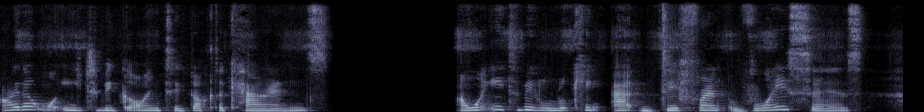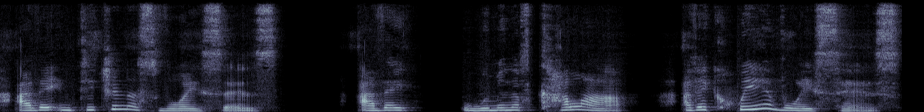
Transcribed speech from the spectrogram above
I don't want you to be going to Dr. Karen's. I want you to be looking at different voices. Are they Indigenous voices? Are they women of color? Are they queer voices?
